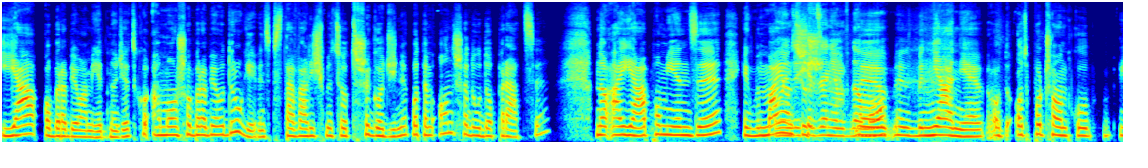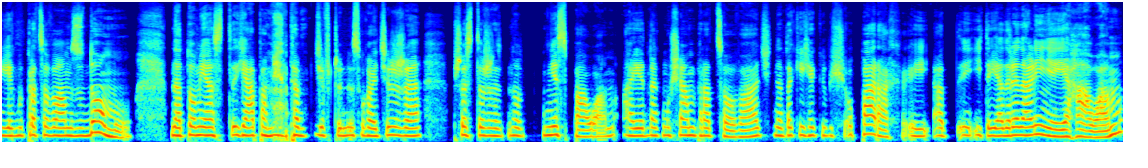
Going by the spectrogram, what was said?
I ja obrabiałam jedno dziecko, a mąż obrabiał drugie, więc wstawaliśmy co trzy godziny. Potem on szedł do pracy, no a ja pomiędzy, jakby mając pomiędzy już siedzeniem w domu. E, jakby nianie od, od początku, jakby pracowałam z domu. Natomiast ja pamiętam, dziewczyny, słuchajcie, że przez to, że no, nie spałam, a jednak musiałam pracować na takich jakichś oparach i, i tej adrenalinie jechałam,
